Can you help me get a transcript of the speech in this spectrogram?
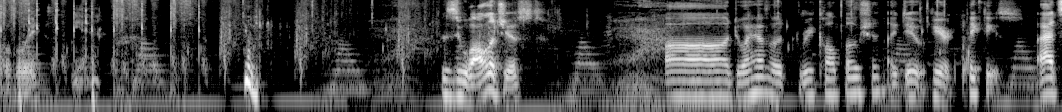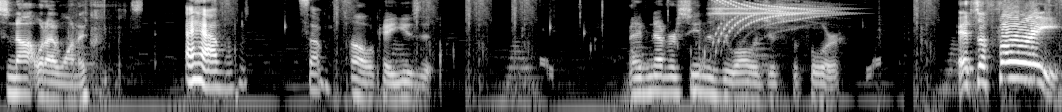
Probably. Yeah. Zoologist. Uh, do I have a recall potion? I do. Here, take these. That's not what I wanted. I have some. Oh, okay, use it. I've never seen the zoologist before. It's a furry!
